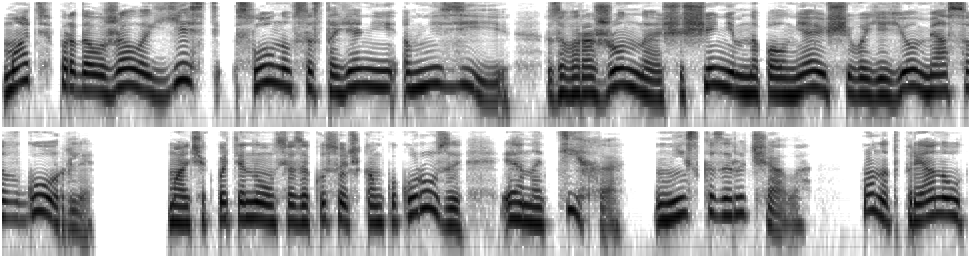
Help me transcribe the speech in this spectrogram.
Мать продолжала есть, словно в состоянии амнезии, завороженная ощущением наполняющего ее мяса в горле. Мальчик потянулся за кусочком кукурузы, и она тихо, низко зарычала. Он отпрянул,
